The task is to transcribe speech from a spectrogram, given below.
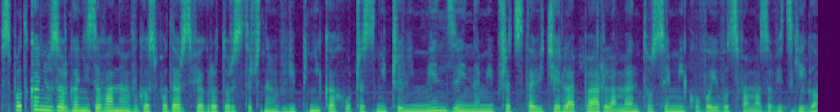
W spotkaniu zorganizowanym w gospodarstwie agroturystycznym w Lipnikach uczestniczyli m.in. przedstawiciele Parlamentu Sejmiku Województwa Mazowieckiego,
